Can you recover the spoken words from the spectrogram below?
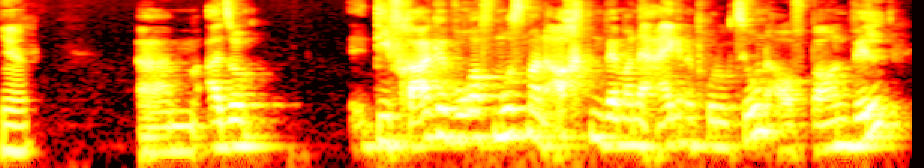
Ja. Ähm, also die Frage, worauf muss man achten, wenn man eine eigene Produktion aufbauen will?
